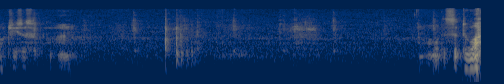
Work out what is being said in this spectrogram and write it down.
Oh Jesus. I don't let this sit too long. I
